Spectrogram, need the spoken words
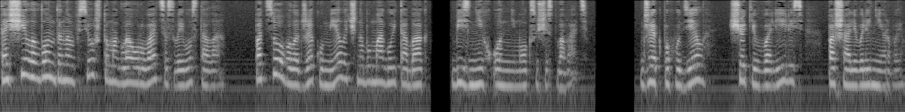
тащила Лондоном все, что могла урвать со своего стола. Подсовывала Джеку мелочь на бумагу и табак, без них он не мог существовать. Джек похудел, щеки ввалились, пошаливали нервы.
